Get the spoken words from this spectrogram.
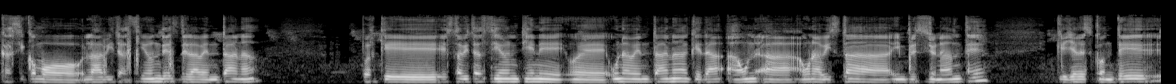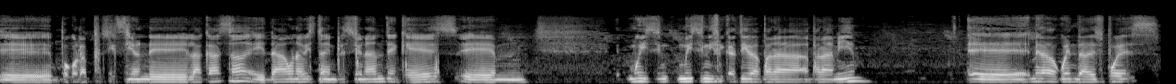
casi como la habitación desde la ventana, porque esta habitación tiene eh, una ventana que da a, un, a, a, una vista impresionante, que ya les conté eh, un poco la posición de la casa, y da una vista impresionante que es eh, muy, muy significativa para, para mí. Eh, me he dado cuenta después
